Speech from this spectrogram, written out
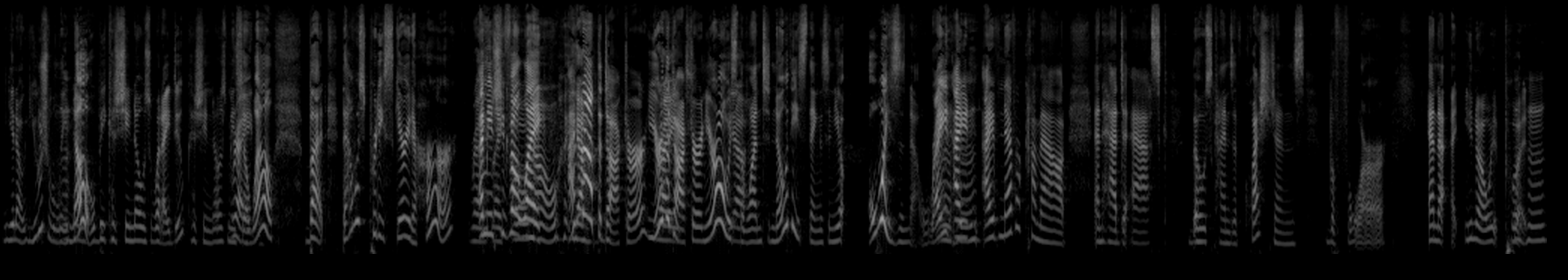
you know usually know because she knows what I do because she knows me so Mm-hmm. Well but that was pretty scary to her right I Right, mean she felt oh, like no. I'm Yeah. not the doctor you're the doctor and you're always Yeah. the one to know these things and you always know right Mhm. I I've never come out and had to ask those kinds of questions before and uh, you know it put Mhm.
